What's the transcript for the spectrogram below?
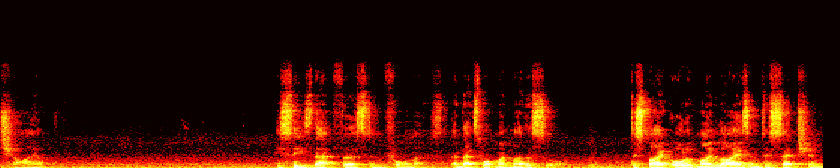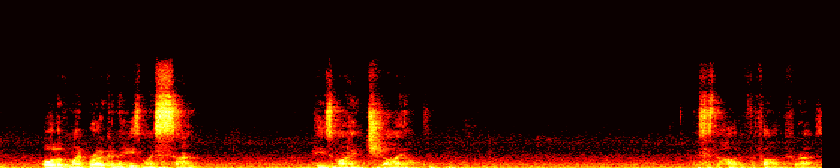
child. He sees that first and foremost. And that's what my mother saw. Despite all of my lies and deception, all of my brokenness, he's my son. He's my child. This is the heart of the Father for us.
